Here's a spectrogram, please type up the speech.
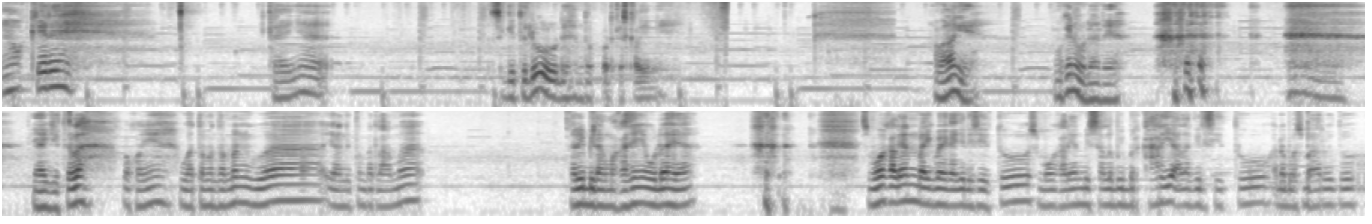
Ya oke deh kayaknya segitu dulu deh untuk podcast kali ini apa lagi ya mungkin udah deh ya ya gitulah pokoknya buat teman-teman gue yang di tempat lama tadi bilang makasihnya udah ya Semoga kalian baik-baik aja di situ. Semoga kalian bisa lebih berkarya lagi di situ. Ada bos baru tuh.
